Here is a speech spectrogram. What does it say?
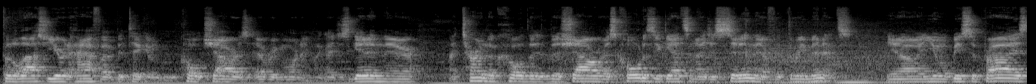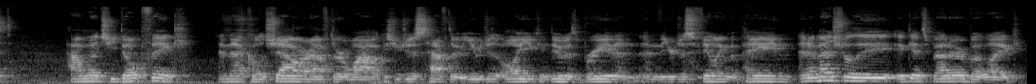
for the last year and a half, I've been taking cold showers every morning. Like I just get in there, I turn the cold the, the shower as cold as it gets, and I just sit in there for three minutes. You know, and you'll be surprised how much you don't think in that cold shower after a while because you just have to you just all you can do is breathe and, and you're just feeling the pain. And eventually it gets better but like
